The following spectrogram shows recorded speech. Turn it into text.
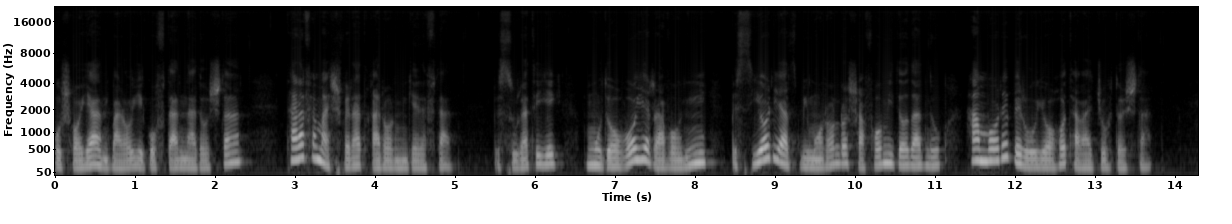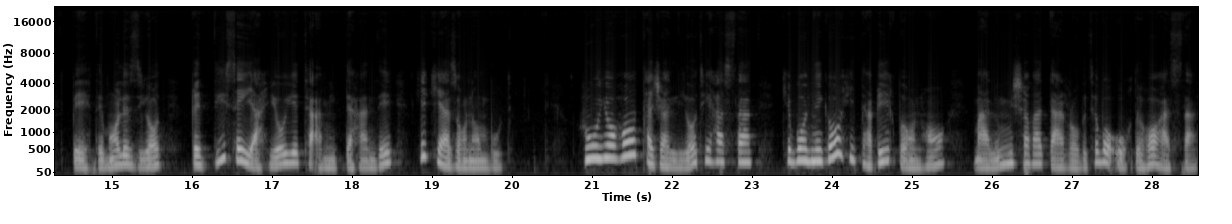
خوشایند برای گفتن نداشتند طرف مشورت قرار می گرفتند. به صورت یک مداوای روانی بسیاری از بیماران را شفا می‌دادند و همواره به رویاها توجه داشتند. به احتمال زیاد قدیس یحیای تعمید دهنده یکی از آنان بود. رویاها تجلیاتی هستند که با نگاهی دقیق به آنها معلوم می شود در رابطه با عقده ها هستند.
